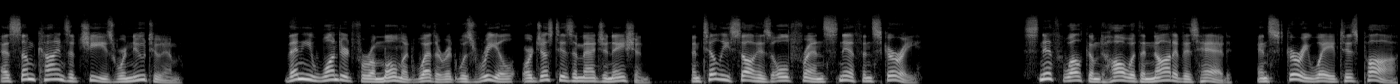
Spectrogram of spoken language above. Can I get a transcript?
as some kinds of cheese were new to him. Then he wondered for a moment whether it was real or just his imagination, until he saw his old friends Sniff and Scurry. Sniff welcomed Haw with a nod of his head, and Scurry waved his paw.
